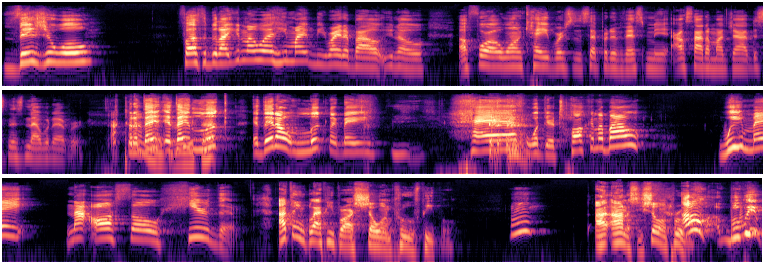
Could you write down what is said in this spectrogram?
visual for us to be like you know what he might be right about you know a 401k versus a separate investment outside of my job this and this and that whatever but if they if they agree with look if they don't look like they have what they're talking about we may not also hear them I think black people are show and prove people. Hmm? I honestly show and prove. I don't. But we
